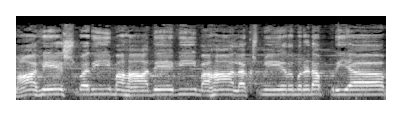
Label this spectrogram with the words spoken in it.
మాహేశ్వరి మహాదేవి మహాలక్ష్మీర్మృడప్రియా.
